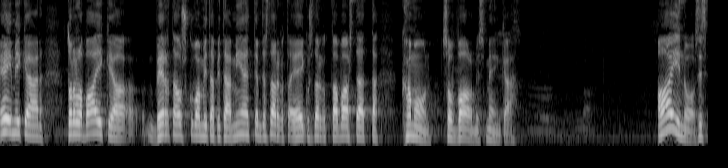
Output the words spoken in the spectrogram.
Ei mikään todella vaikea vertauskuva, mitä pitää miettiä, mitä se tarkoittaa. Ei, kun se tarkoittaa vasta, että come on, se on valmis, menkää. Ainoa, siis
